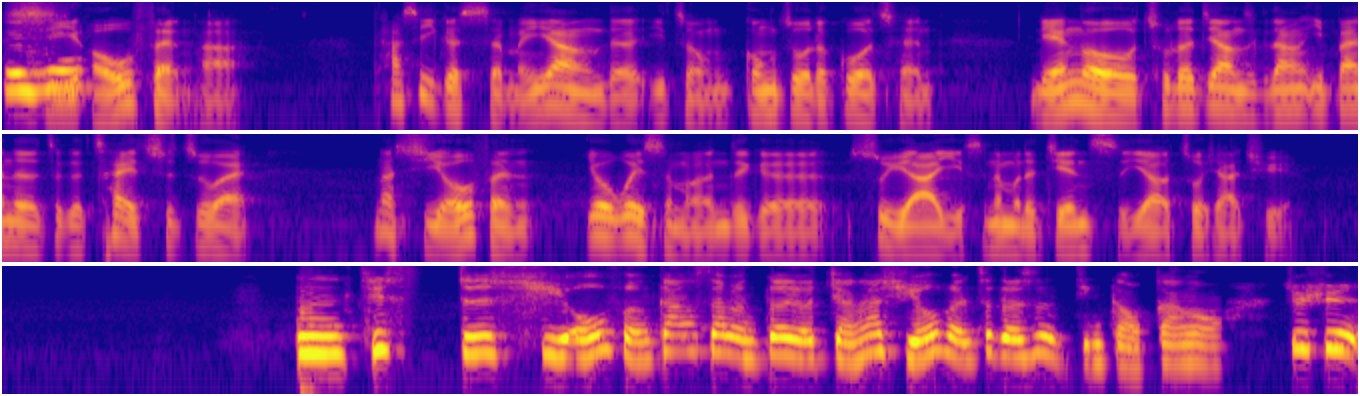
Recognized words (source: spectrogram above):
洗藕粉哈，它是一个什么样的一种工作的过程？莲藕除了这样子当一般的这个菜吃之外，那洗藕粉又为什么这个素玉阿姨是那么的坚持要做下去？嗯，其实。是洗藕粉，刚刚三文哥有讲，他洗藕粉这个是挺搞刚哦，就是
